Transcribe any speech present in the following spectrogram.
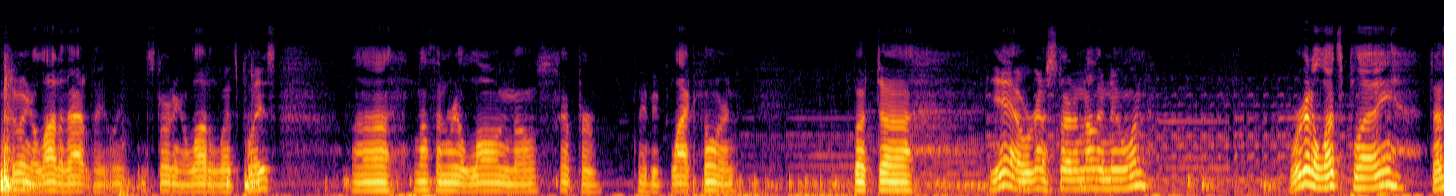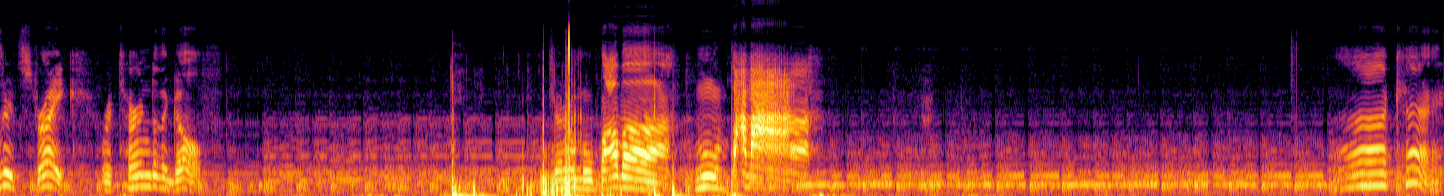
been doing a lot of that lately, been starting a lot of Let's Plays. Uh, nothing real long though, except for maybe Blackthorne. But uh, yeah, we're going to start another new one. We're going to Let's Play Desert Strike, Return to the Gulf. Mubaba! Mubaba! Okay.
